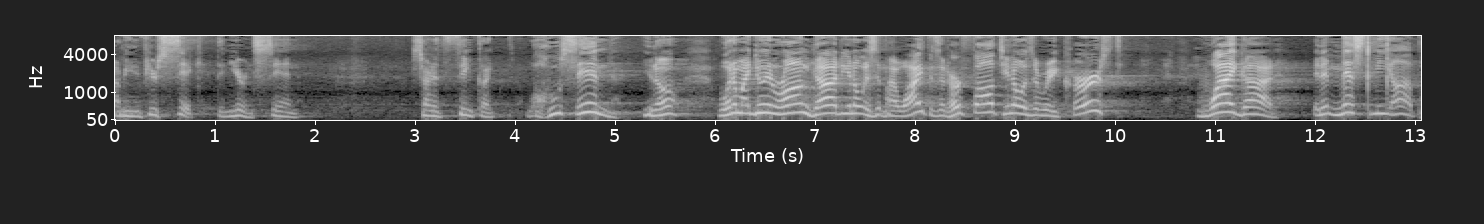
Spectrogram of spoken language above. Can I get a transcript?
I mean, if you're sick, then you're in sin. Started to think like, well, who sinned? You know, what am I doing wrong, God? You know, is it my wife? Is it her fault? You know, is it really cursed? Why, God? And it messed me up.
